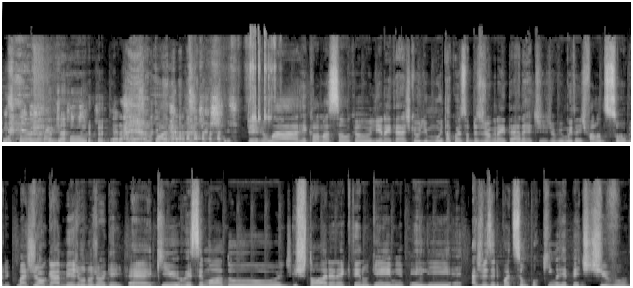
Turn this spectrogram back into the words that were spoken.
Era queria. Teve uma reclamação que eu li na internet, que eu li muita coisa sobre esse jogo na internet, gente. Eu vi muita gente falando sobre. Mas jogar mesmo eu não joguei. É que esse modo de história, né, que tem no game, ele. é, Às vezes ele pode ser um pouquinho repetitivo,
